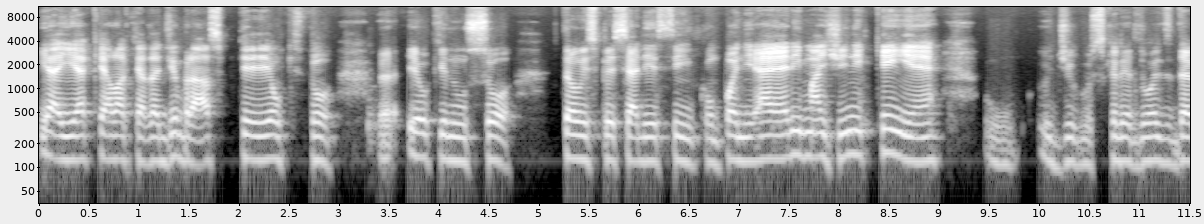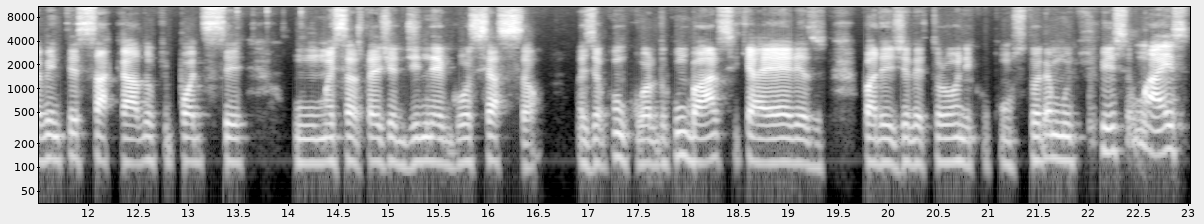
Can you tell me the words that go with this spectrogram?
e aí é aquela queda de braço, porque eu que sou, eh, eu que não sou tão especialista em companhia aérea, imagine quem é, eu digo, os credores devem ter sacado que pode ser uma estratégia de negociação. Mas eu concordo com o Barsi que aéreas, varejo eletrônico, consultor é muito difícil, mas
